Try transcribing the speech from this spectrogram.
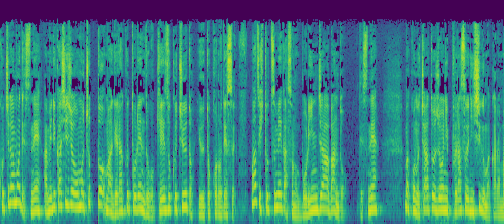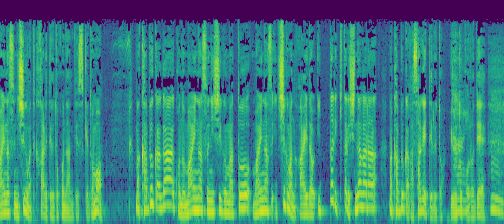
こちらもですね、アメリカ市場もちょっとまあ下落トレンドを継続中というところです。まず一つ目がそのボリンジャーバンドですね。まあこのチャート上にプラス2シグマからマイナス2シグマって書かれてるとこなんですけども、まあ、株価がこのマイナス2シグマとマイナス1シグマの間を行ったり来たりしながら、まあ、株価が下げているというところで、はいうん、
